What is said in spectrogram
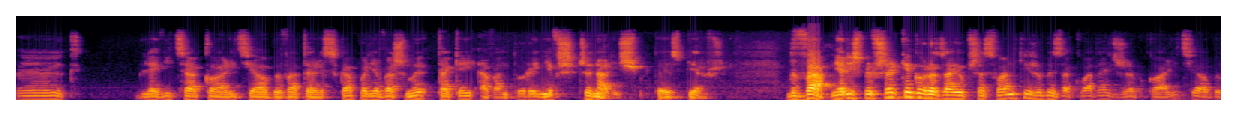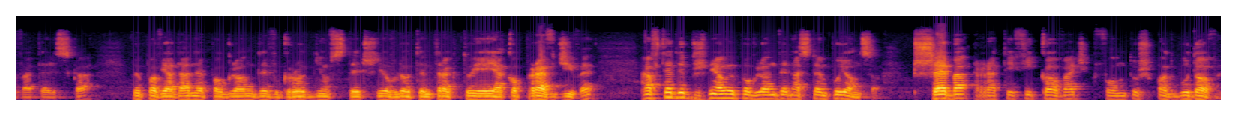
y, Lewica, Koalicja Obywatelska, ponieważ my takiej awantury nie wszczynaliśmy. To jest pierwsze. Dwa, mieliśmy wszelkiego rodzaju przesłanki, żeby zakładać, że Koalicja Obywatelska wypowiadane poglądy w grudniu, w styczniu, w lutym traktuje jako prawdziwe, a wtedy brzmiały poglądy następująco. Trzeba ratyfikować Fundusz Odbudowy.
